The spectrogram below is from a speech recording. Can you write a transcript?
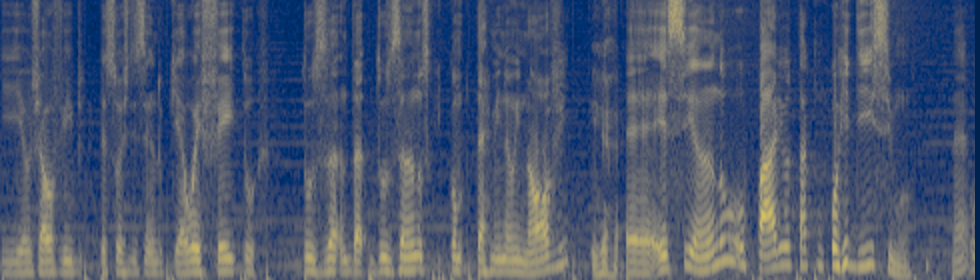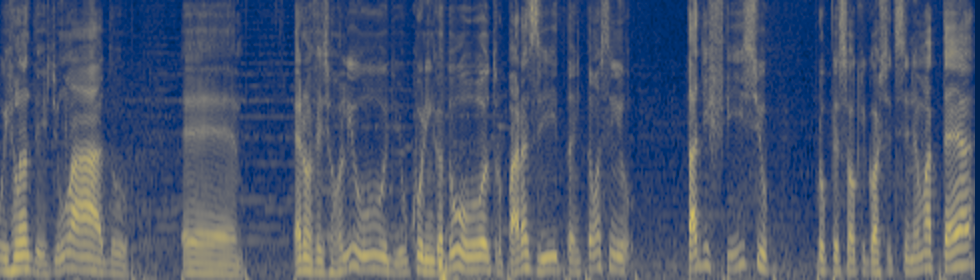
e eu já ouvi pessoas dizendo que é o efeito dos, dos anos que terminam em nove. é, esse ano o páreo está concorridíssimo. Né? O irlandês de um lado, é, Era uma vez em Hollywood, o Coringa do outro, o Parasita. Então, assim, tá difícil para o pessoal que gosta de cinema até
